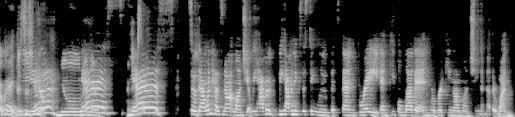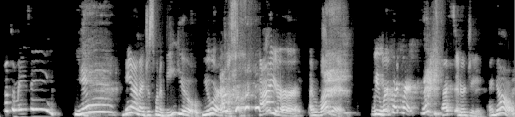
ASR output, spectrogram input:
Okay, this is yeah, new. new yes, new. yes. So that one has not launched yet. We have a we have an existing lube that's been great and people love it, and we're working on launching another one. That's amazing. Yeah. Man, I just want to be you. You are just fire. I love it. We work, work, work. Best energy. I know.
